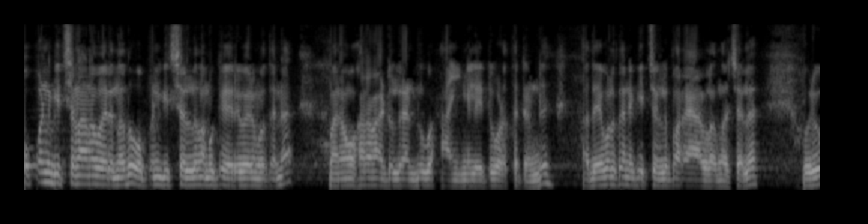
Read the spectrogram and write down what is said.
ഓപ്പൺ കിച്ചൺ ആണ് വരുന്നത്. ഓപ്പൺ കിച്ചണിൽ നമുക്ക് കയറി വരുമ്പോൾ തന്നെ മനോഹരമായിട്ടുള്ള രണ്ട് ഹാങ്ങിങ് ലൈറ്റ് കൊടുത്തിട്ടുണ്ട്. അതേപോലെ തന്നെ കിച്ചണിൽ പറയാനുള്ളതെന്ന് വെച്ചാൽ ഒരു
